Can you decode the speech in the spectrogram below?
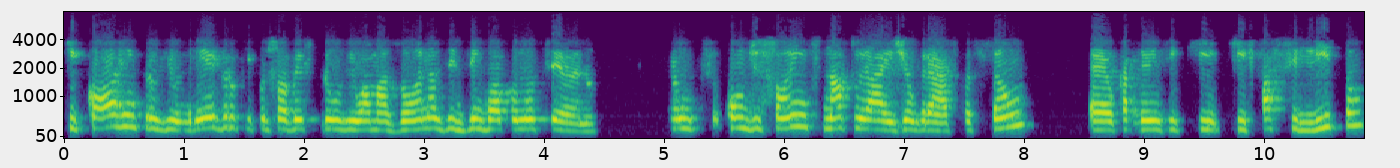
que correm para o Rio Negro, que por sua vez para o Rio Amazonas e desembocam no oceano. Então, condições naturais geográficas são é, ocasiões que, que facilitam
